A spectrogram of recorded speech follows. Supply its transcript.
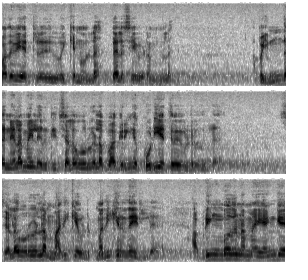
பதவியேற்று வைக்கணும்ல வேலை செய்ய விடணும்ல? அப்போ இந்த நிலைமையில் இருக்க சில ஊர்களை பார்க்குறீங்க கொடியேற்றவே விடுறதில்ல. சில ஊர்களில் மதிக்க விடு மதிக்கிறதே இல்லை. அப்படிங்கும்போது நம்ம எங்கே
